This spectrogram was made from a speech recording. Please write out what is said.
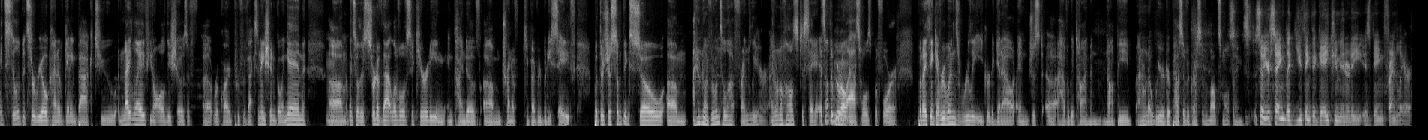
it's still a bit surreal kind of getting back to nightlife you know all these shows have uh, required proof of vaccination going in Mm-hmm. um, and so there's sort of that level of security and, and kind of um, trying to keep everybody safe but there's just something so um, i don't know everyone's a lot friendlier i don't know how else to say it it's not that we were all Mm. assholes before but i think everyone's really eager to get out and just uh, have a good time and not be i don't know weird or passive aggressive about small things so you're saying like you think the gay community is being friendlier?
